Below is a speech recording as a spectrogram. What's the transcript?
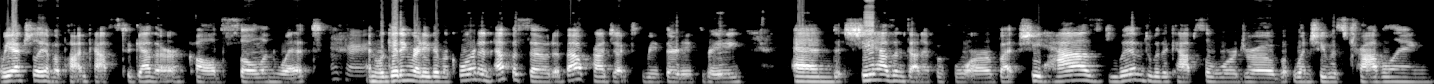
We actually have a podcast together called Soul and Wit, okay. and we're getting ready to record an episode about Project 333. And she hasn't done it before, but she has lived with a capsule wardrobe when she was traveling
